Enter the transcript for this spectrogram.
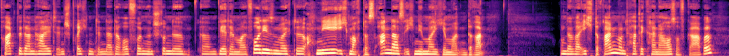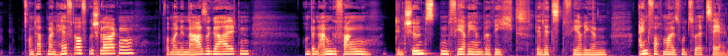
fragte dann halt entsprechend in der darauffolgenden Stunde, äh, wer denn mal vorlesen möchte. Ach nee, ich mach das anders, ich nehme mal jemanden dran. Und da war ich dran und hatte keine Hausaufgabe und habe mein Heft aufgeschlagen, vor meine Nase gehalten und bin angefangen, den schönsten Ferienbericht der letzten Ferien einfach mal so zu erzählen.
